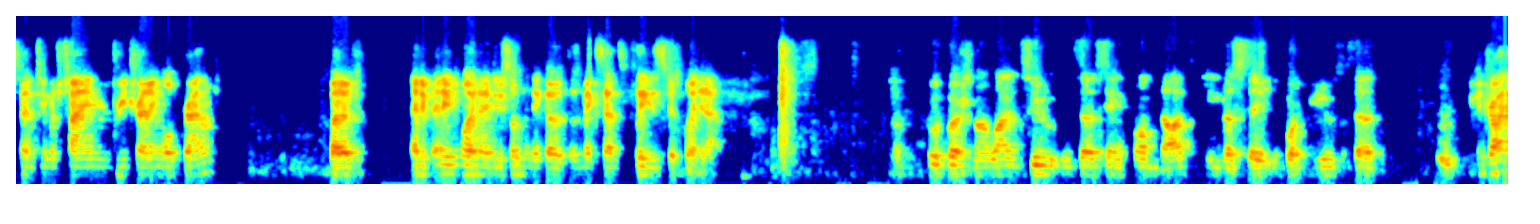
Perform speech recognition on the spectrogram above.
spend too much time retreading old ground. But if, and if any point I do something that goes doesn't make sense, please just point it out. Good question. On line two, instead of saying from dot, can you just say import views instead? You can try.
